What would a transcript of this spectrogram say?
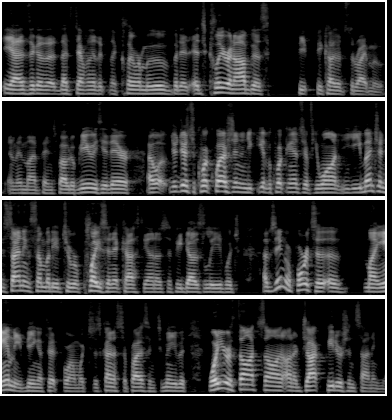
Yeah, that's definitely the, clearer move, but it, it's clear and obvious because it's the right move, in, my opinion. So I would agree with you there. I, just a quick question, and you can give a quick answer if you want. You mentioned signing somebody to replace Nick Castellanos if he does leave, which I'm seeing reports of, of, Miami being a fit for him, which is kind of surprising to me. But what are your thoughts on on a Joc Pederson signing?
